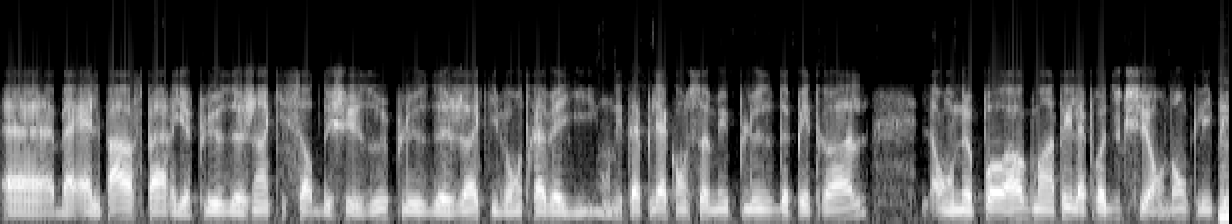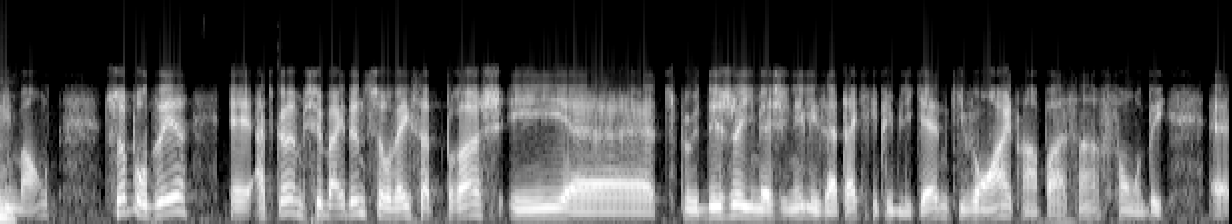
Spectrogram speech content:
ben, elle passe par, il y a plus de gens qui sortent de chez eux, plus de gens qui vont travailler. On est appelé à consommer plus de pétrole. On n'a pas augmenté la production, donc les prix hmm. montent. Tout ça pour dire, eh, en tout cas, M. Biden surveille ça de proche et euh, tu peux déjà imaginer les attaques républicaines qui vont être en passant fondées. Euh,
